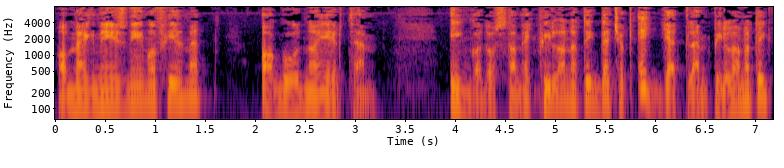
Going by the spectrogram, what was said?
Ha megnézném a filmet, aggódna értem. Ingadoztam egy pillanatig, de csak egyetlen pillanatig,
